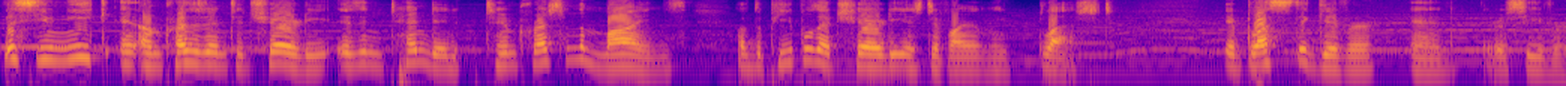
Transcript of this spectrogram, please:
This unique and unprecedented charity is intended to impress on the minds of the people that charity is divinely blessed. It blesses the giver and the receiver.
